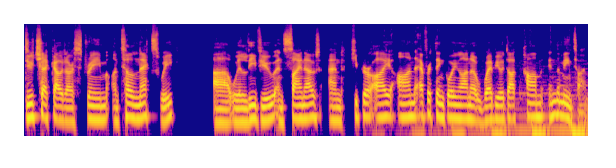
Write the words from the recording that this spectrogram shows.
Do check out our stream. Until next week, uh, we'll leave you and sign out and keep your eye on everything going on at webio.com in the meantime.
